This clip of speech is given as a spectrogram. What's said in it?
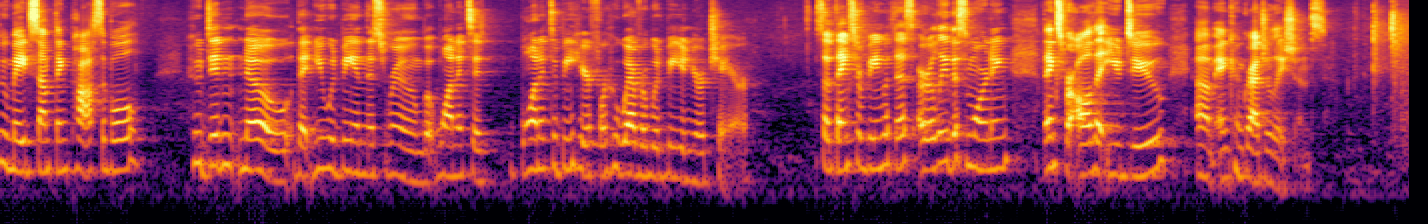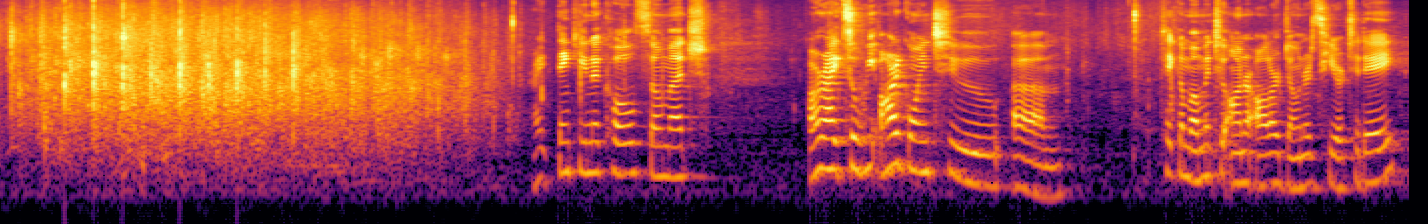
who made something possible, who didn't know that you would be in this room, but wanted to, wanted to be here for whoever would be in your chair. So thanks for being with us early this morning. Thanks for all that you do, um, and congratulations. All right, thank you, Nicole, so much. All right, so we are going to um, take a moment to honor all our donors here today.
